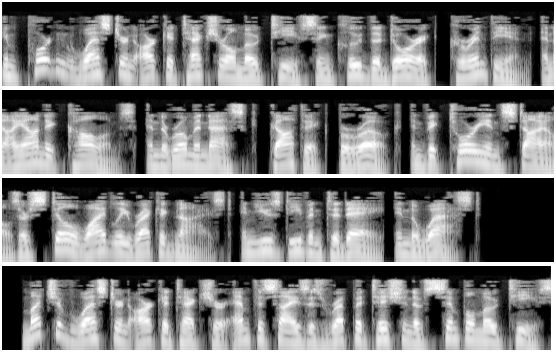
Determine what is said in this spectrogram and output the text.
Important Western architectural motifs include the Doric, Corinthian, and Ionic columns, and the Romanesque, Gothic, Baroque, and Victorian styles are still widely recognized, and used even today, in the West. Much of Western architecture emphasizes repetition of simple motifs,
